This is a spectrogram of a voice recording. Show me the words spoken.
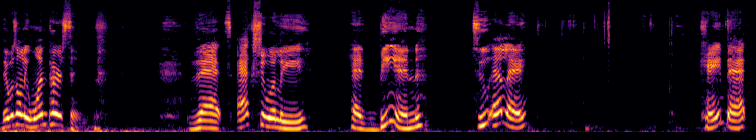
there was only one person that actually had been to LA came back,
